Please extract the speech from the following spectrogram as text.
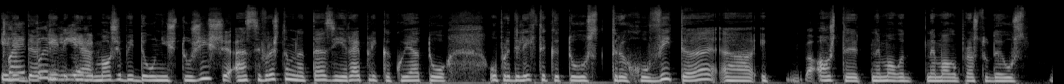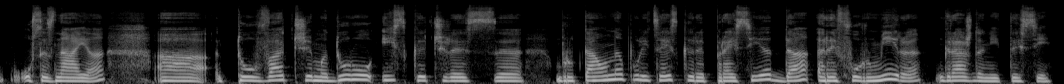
Това или, е да, или, или може би да унищожиш. Аз се връщам на тази реплика, която определихте като страховита а, и още не мога, не мога просто да я осъзная а, това, че Мадуро иска чрез а, брутална полицейска репресия да реформира гражданите си.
